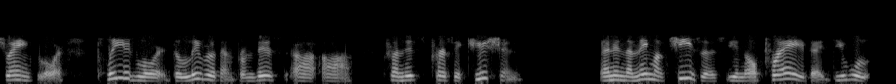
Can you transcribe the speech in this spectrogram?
strength, Lord. Please, Lord, deliver them from this uh, uh, from this persecution. And in the name of Jesus, you know, pray that you will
